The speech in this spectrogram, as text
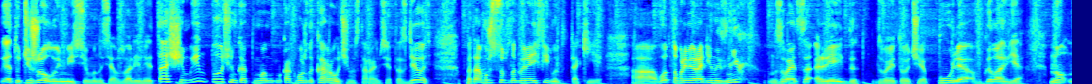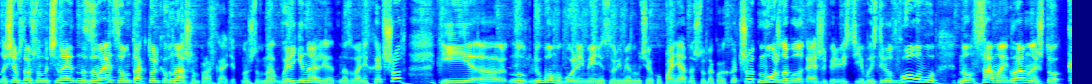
эту тяжелую миссию мы на себя взвалили и тащим. И очень как, как можно короче мы стараемся это сделать. Потому что, собственно говоря, и фильмы такие. А, вот, например, один из них называется «Рейд», двоеточие, «Пуля в голове». Ну, начнем с того, что начинает, называется он так только в нашем прокате. Потому что в, в оригинале это название «Хедшот». И, э, ну, любому более-менее современному обычному человеку понятно, что такое хедшот. Можно было, конечно, перевести выстрел в голову, но самое главное, что к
